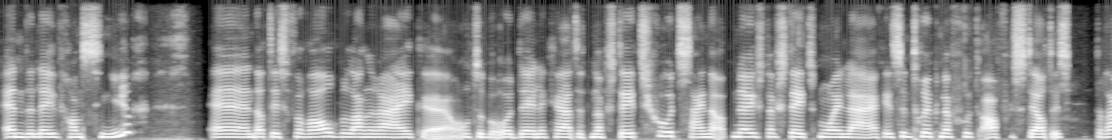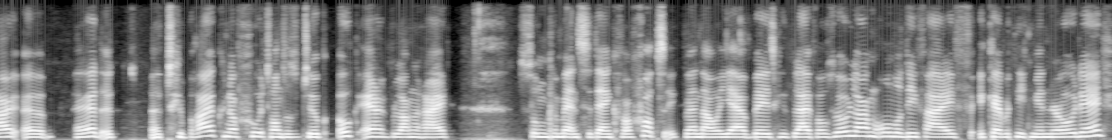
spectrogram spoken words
en de leverancier. En dat is vooral belangrijk uh, om te beoordelen, gaat het nog steeds goed? Zijn de apneus nog steeds mooi laag? Is de druk nog goed afgesteld? Is uh, het, het, gebruik nog goed? Want dat is natuurlijk ook erg belangrijk. Sommige mensen denken van, god, ik ben nou een jaar bezig, ik blijf al zo lang onder die vijf, ik heb het niet meer nodig.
